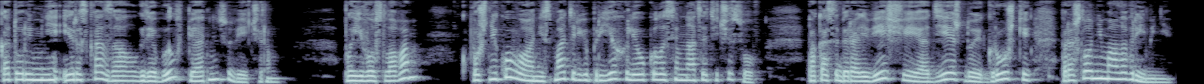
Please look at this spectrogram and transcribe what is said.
который мне и рассказал, где был в пятницу вечером. По его словам, к Пушникову они с матерью приехали около 17 часов. Пока собирали вещи и одежду, игрушки, прошло немало времени.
